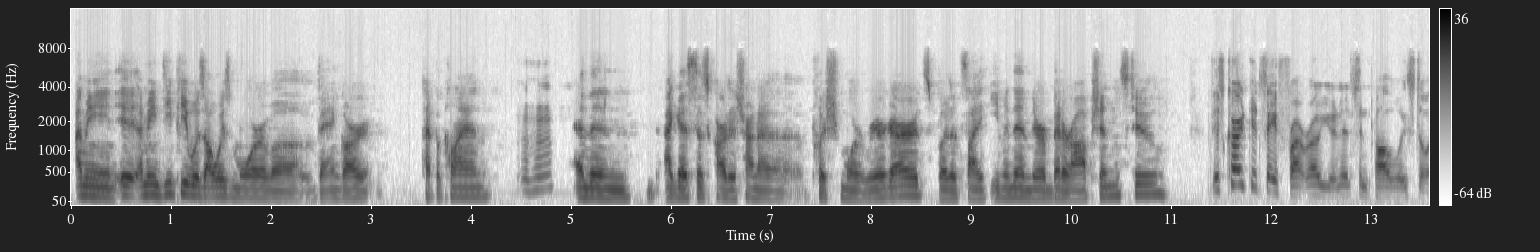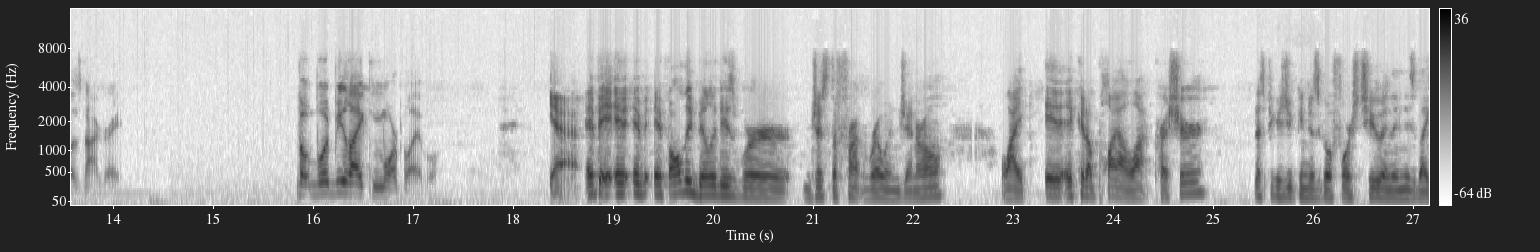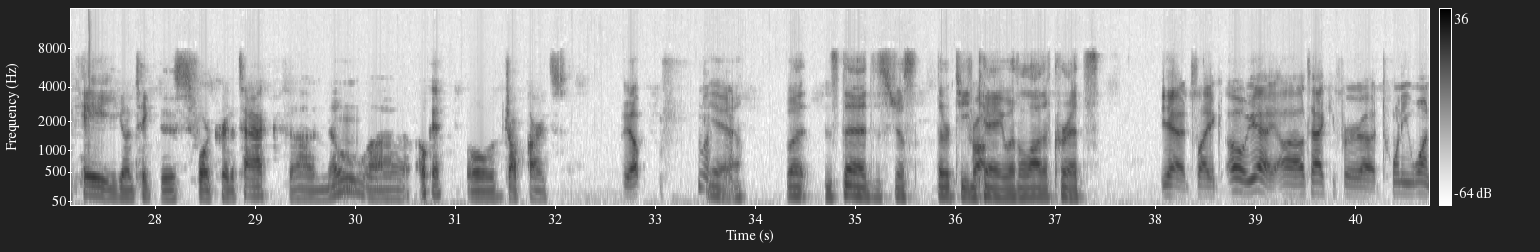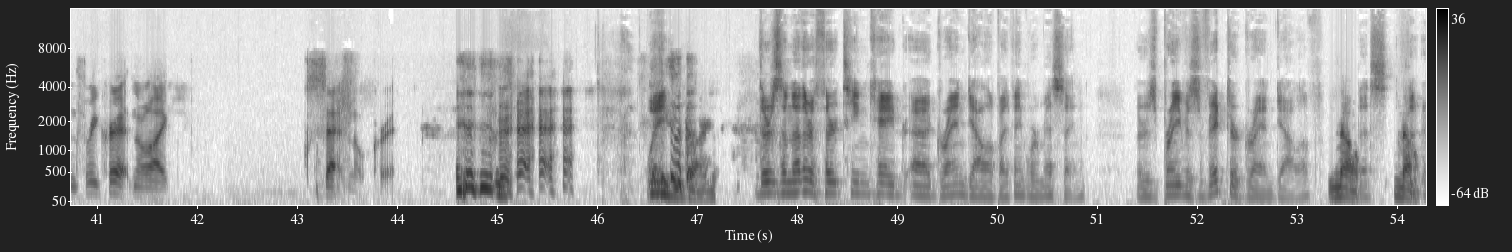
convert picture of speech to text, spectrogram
I mean, it, I mean, DP was always more of a Vanguard type of clan, hmm and then I guess this card is trying to push more rear guards, but it's like even then there are better options too. This card could say front row units and probably still is not great. But would be like more playable. Yeah, if if, if all the abilities were just the front row in general, like it, it could apply a lot of pressure. Just because you can just go force two, and then he's like, "Hey, you're gonna take this for crit attack." Uh, no, uh, okay, well, drop cards. Yep. Yeah. But instead, it's just 13k with a lot of crits. Yeah, it's like, oh yeah, I'll attack you for uh, 21, three crit, and they're like, set no crit. Wait, Easy guard. there's another 13k uh, Grand Gallop. I think we're missing. There's Bravest Victor Grand Gallop. No, That's no.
